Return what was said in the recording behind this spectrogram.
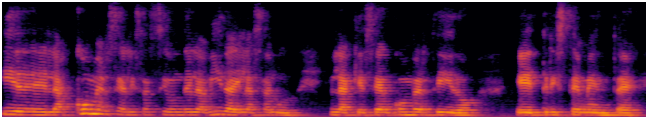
y de la comercialización de la vida y la salud en la que se han convertido tristemente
